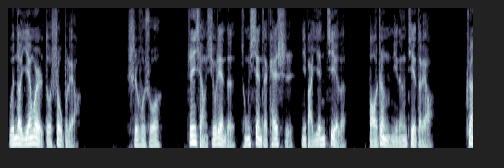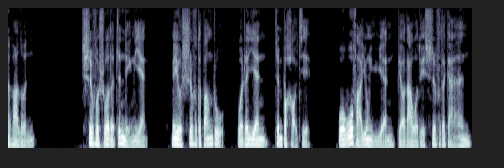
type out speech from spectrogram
闻到烟味儿都受不了。师傅说：“真想修炼的，从现在开始，你把烟戒了，保证你能戒得了。”转法轮，师傅说的真灵验。没有师傅的帮助，我这烟真不好戒。我无法用语言表达我对师傅的感恩。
